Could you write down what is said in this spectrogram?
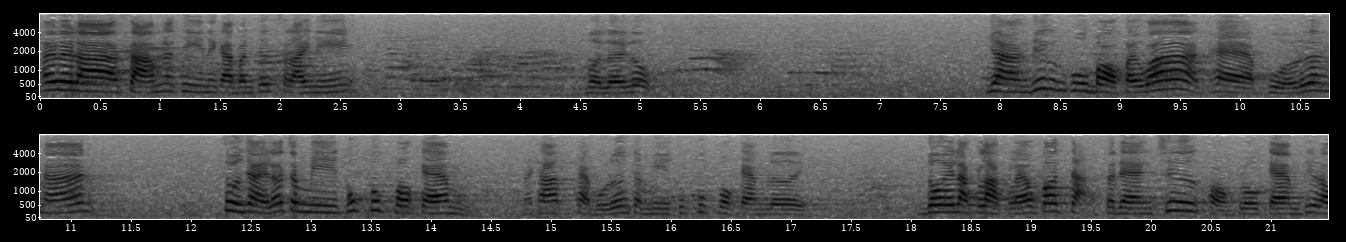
ให้เวลา 3 นาทีในการบันทึกสไลด์นี้ หมดเลยลูก อย่างที่คุณครูบอกไปว่าแถบหัวเรื่องนั้น ส่วนใหญ่แล้วจะมีทุกๆโปรแกรม นะครับแถบหัวเรื่องจะมีทุกๆ โปรแกรมเลย โดยหลักๆแล้วก็จะแสดงชื่อของโปรแกรมที่เรา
